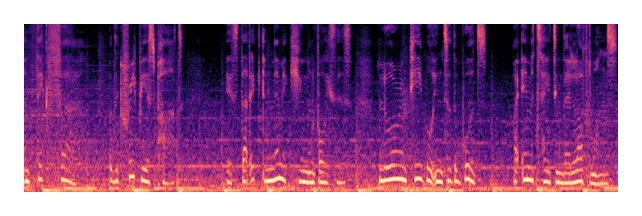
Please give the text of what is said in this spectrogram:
and thick fur. But the creepiest part is that it can mimic human voices, luring people into the woods by imitating their loved ones.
